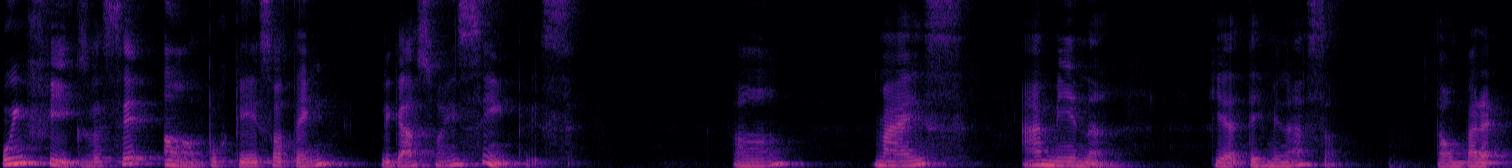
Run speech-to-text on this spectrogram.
O infixo vai ser an, porque só tem ligações simples. An mais amina, que é a terminação. Então, para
